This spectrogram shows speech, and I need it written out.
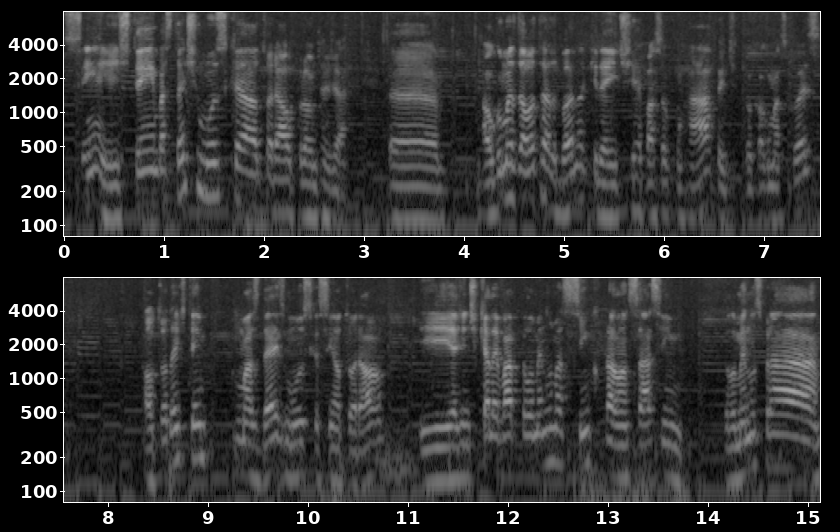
Sim, a gente tem bastante música autoral pronta já. Ah, algumas da outras bandas, que daí a gente repassou com o Rafa, a gente trocou algumas coisas. Ao todo a gente tem umas 10 músicas assim, autoral. E a gente quer levar pelo menos umas 5 pra lançar, assim, pelo menos pra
